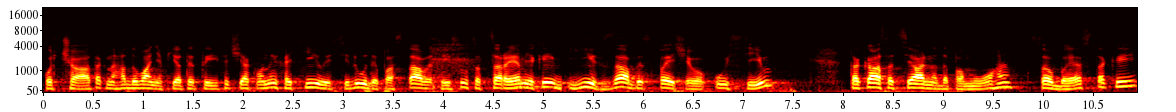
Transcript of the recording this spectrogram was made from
початок нагадування п'яти тисяч, як вони хотіли ці люди поставити Ісуса царем, який їх забезпечував усім. Така соціальна допомога, собес такий,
